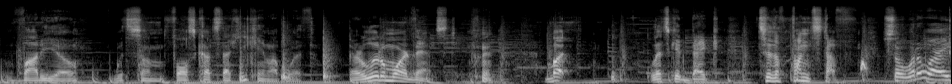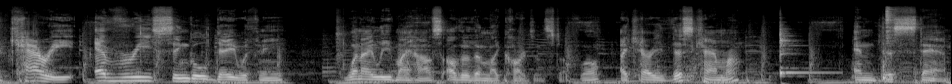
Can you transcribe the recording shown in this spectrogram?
video with some false cuts that he came up with. They're a little more advanced. but let's get back to the fun stuff. So what do I carry every single day with me when I leave my house other than like cards and stuff? Well, I carry this camera and this stand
